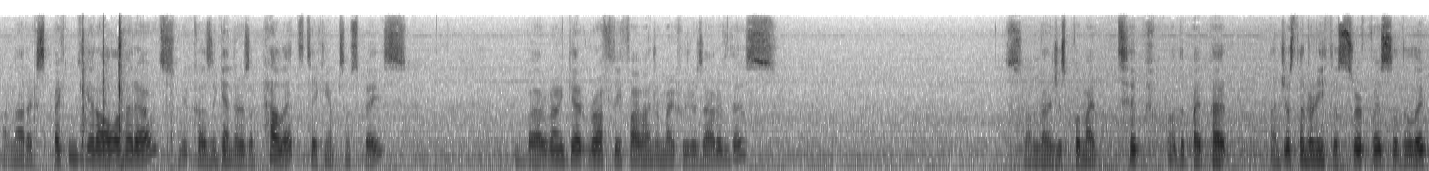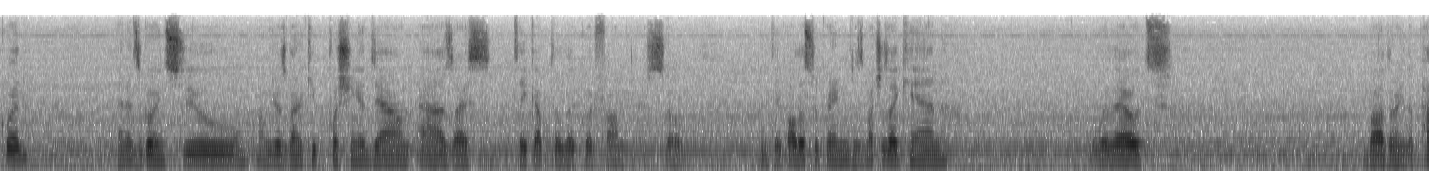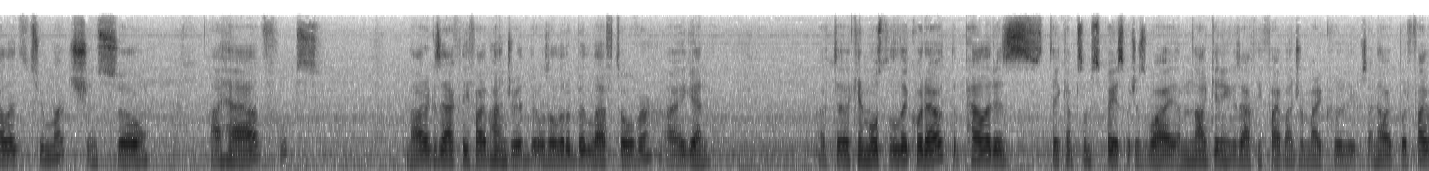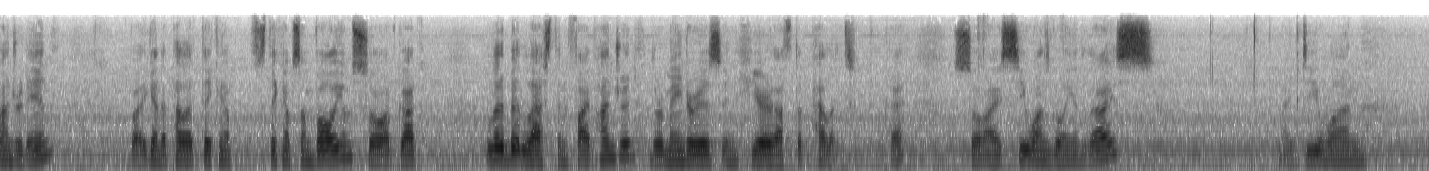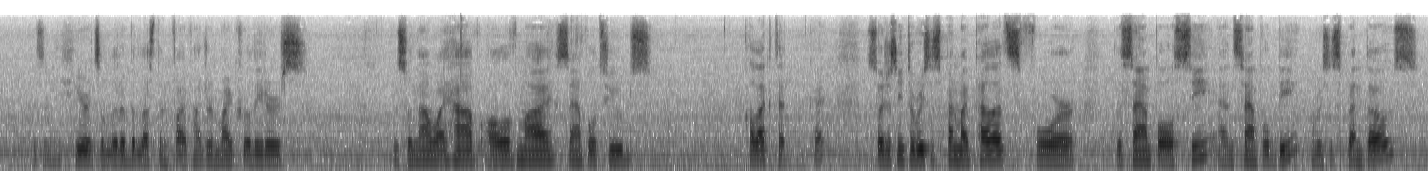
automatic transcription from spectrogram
I'm not expecting to get all of it out because again there's a pellet taking up some space. But we're going to get roughly 500 microliters out of this. So I'm going to just put my tip of the pipette just underneath the surface of the liquid and it's going to, I'm just going to keep pushing it down as I take up the liquid from here. So and take all the supernatant as much as I can without bothering the pellet too much. And so I have oops not exactly 500 there was a little bit left over. I, again I've taken most of the liquid out. The pellet is taking up some space which is why I'm not getting exactly 500 microliters. I know I put 500 in but again the pellet taking up is taking up some volume so I've got a little bit less than 500 the remainder is in here. That's the pellet Okay, so my C1 is going into the ice. My D1 is in here. It's a little bit less than 500 microliters. And so now I have all of my sample tubes collected. Okay, so I just need to resuspend my pellets for the sample C and sample B. Resuspend those,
